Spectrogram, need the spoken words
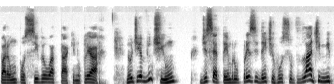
para um possível ataque nuclear. No dia 21 de setembro, o presidente russo Vladimir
